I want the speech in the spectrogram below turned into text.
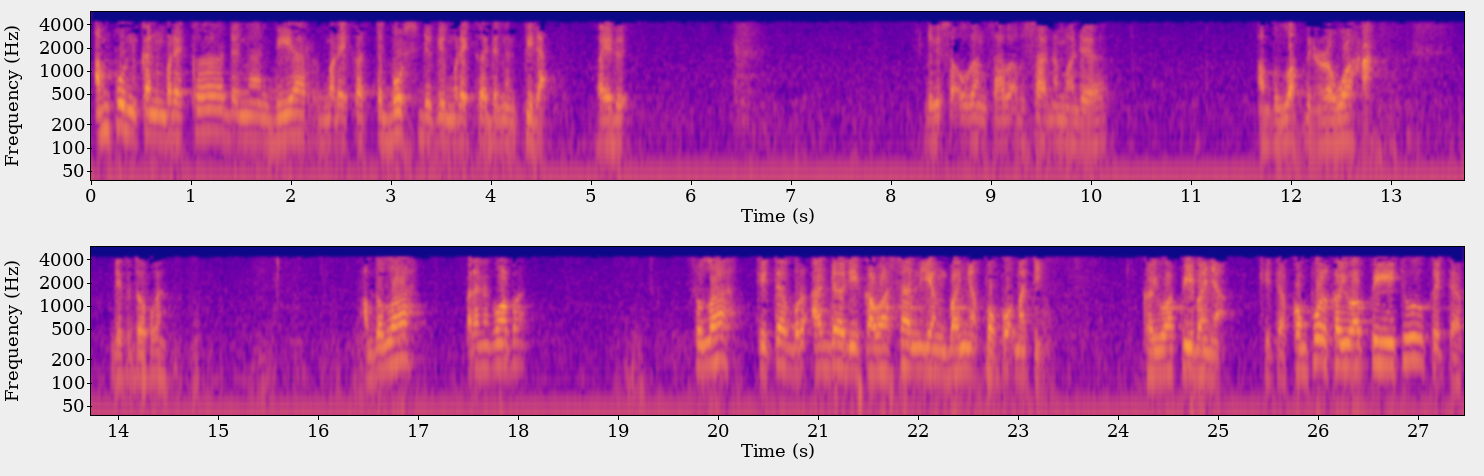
Ampunkan mereka dengan biar mereka tebus diri mereka dengan pidak. Bayar duit. Lagi seorang sahabat besar nama dia Abdullah bin Rawaha. Dia ketua perang. Abdullah, pandangan kamu apa? Rasulullah kita berada di kawasan yang banyak pokok mati. Kayu api banyak. Kita kumpul kayu api itu, kita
